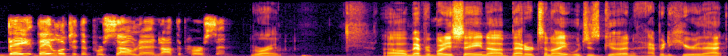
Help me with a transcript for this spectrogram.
they they looked at the persona and not the person. Right. Um, everybody's saying uh, better tonight, which is good. Happy to hear that.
